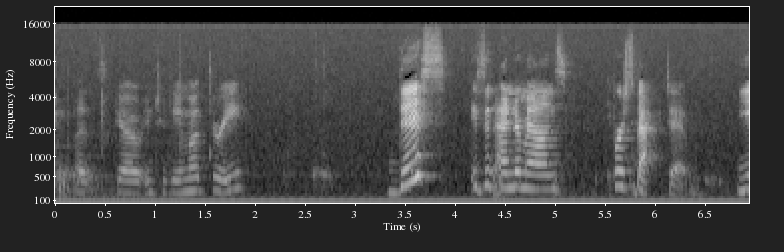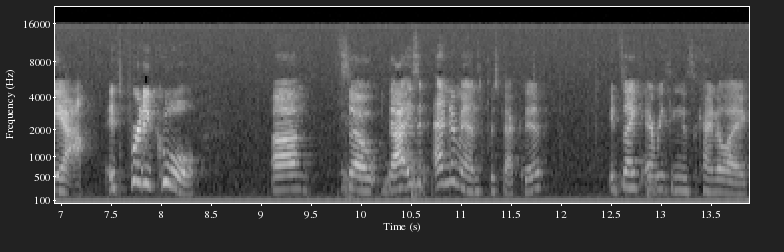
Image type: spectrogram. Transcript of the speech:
Let's go into game mode three. This is an Enderman's perspective. Yeah, it's pretty cool. Um, so that is an Enderman's perspective. It's like everything is kind of like,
